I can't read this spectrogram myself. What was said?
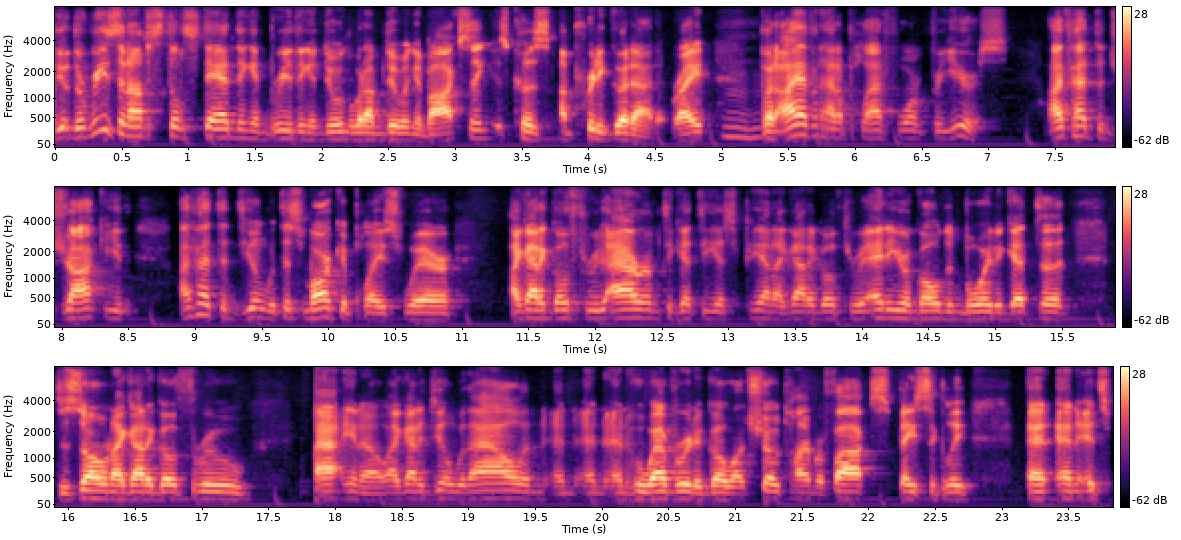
the, the reason I'm still standing and breathing and doing what I'm doing in boxing is because I'm pretty good at it, right? Mm-hmm. But I haven't had a platform for years. I've had to jockey. I've had to deal with this marketplace where I got to go through Arum to get to ESPN. I got to go through Eddie or Golden Boy to get to the Zone. I got to go through, uh, you know, I got to deal with Al and, and and and whoever to go on Showtime or Fox, basically. And and it's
